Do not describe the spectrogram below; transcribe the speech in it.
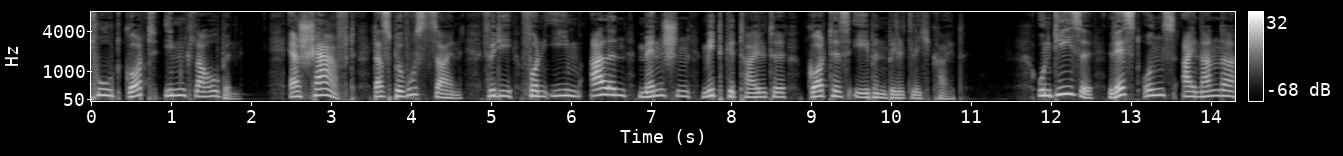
tut Gott im Glauben. Er schärft das Bewusstsein für die von ihm allen Menschen mitgeteilte Gottesebenbildlichkeit. Und diese lässt uns einander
